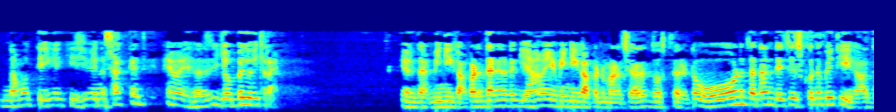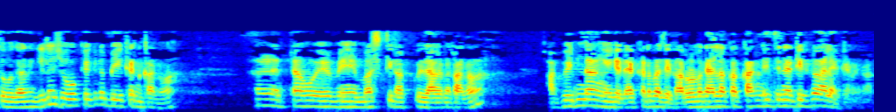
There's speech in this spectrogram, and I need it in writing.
නමුත් ඒක කිසි වෙනසක් ඇති නෑ. ඒක ජොබ් එක විතරයි. එනදා මිනි කපන තැනකට ගියාම මේ මිනි කපන මනුස්සයාට දොස්තරට ඕන තරම් දෙසිස් කුණ පිටින අතෝ දාන කියලා ෂෝක් එකකට බේකන් කනවා. නැත්තම් ඔය මේ මස් ටිකක් වෙලාගෙන කනවා. අපිට නම් ඒක දැක්කට පස්සේ කරෝල කැල්ලක් කන්න ඉතින් ටික කාලයක් යනකම්.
